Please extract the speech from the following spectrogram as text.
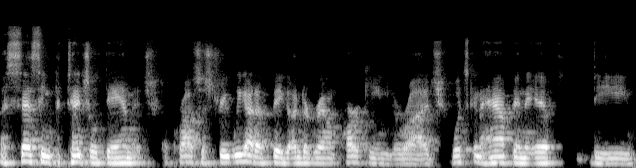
assessing potential damage across the street. We got a big underground parking garage. What's going to happen if the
